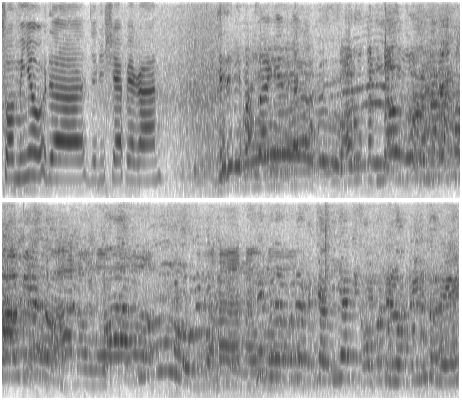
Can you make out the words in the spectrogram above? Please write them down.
suaminya udah jadi chef ya kan? Jadi dimasakin terus. Baru kenal gua jadi suami. Subhanallah. Subhanallah. kejadian di kompor di luar pintu nih.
